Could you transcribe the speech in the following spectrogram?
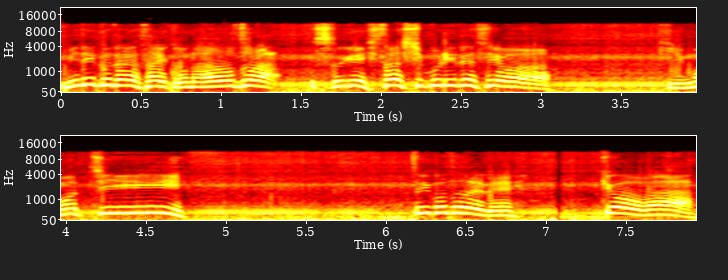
見てください、この青空。すげえ久しぶりですよ。気持ちいい。ということでね、今日は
